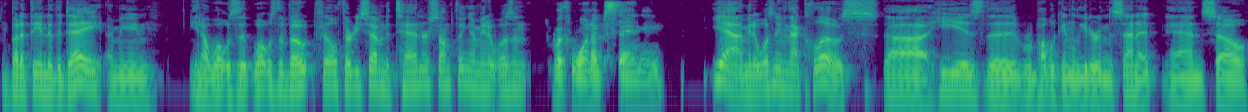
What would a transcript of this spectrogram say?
but at the end of the day, I mean, you know, what was the what was the vote, Phil? Thirty-seven to ten or something. I mean, it wasn't with one abstaining. Yeah, I mean, it wasn't even that close. Uh, he is the Republican leader in the Senate, and so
